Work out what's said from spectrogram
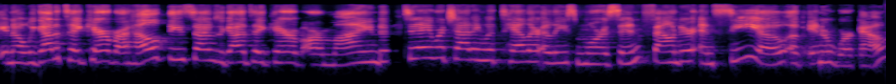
you know, we got to take care of our health these times. We got to take care of our mind. Today, we're chatting with Taylor Elyse Morrison, founder and CEO of Inner Workout.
